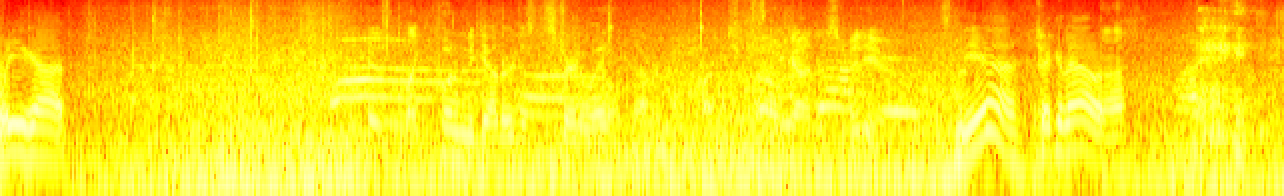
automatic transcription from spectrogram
What do you got? like put them together just straight away. They'll never come apart. Oh god, this video. Yeah, check it out.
